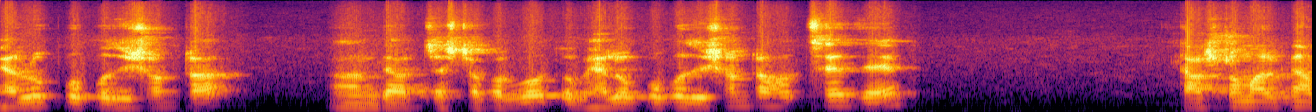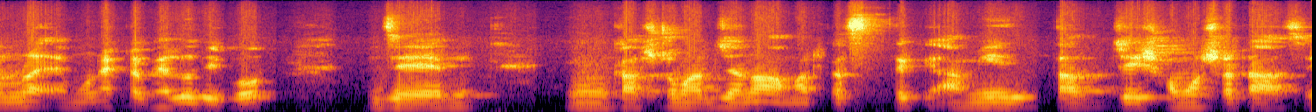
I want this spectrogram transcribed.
ভ্যালু প্রপোজিশনটা দেওয়ার চেষ্টা করব। তো ভ্যালু প্রপোজিশনটা হচ্ছে যে কাস্টমারকে আমরা এমন একটা ভ্যালু দিব যে কাস্টমার যেন আমার কাছ থেকে, আমি তার যে সমস্যাটা আছে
